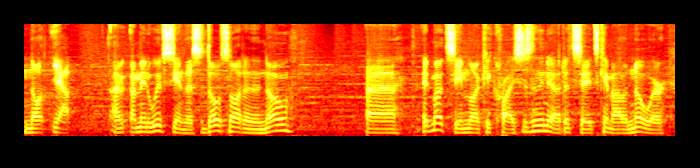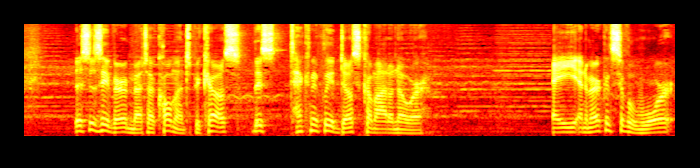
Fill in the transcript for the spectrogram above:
not, yeah, I, I, mean, we've seen this. Those not in the know, uh, it might seem like a crisis in the United States came out of nowhere. This is a very meta comment because this technically does come out of nowhere. A, an American Civil War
